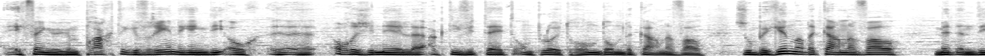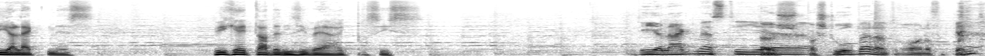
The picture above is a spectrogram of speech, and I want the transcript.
ik vind u een prachtige vereniging die ook eh, originele activiteiten ontplooit rondom de carnaval. Zo beginnen de carnaval met een dialectmis. Wie gaat dat in zijn werk precies? Dialectmis die... Dat eh, is pastoor bij dat gewoon of kind.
